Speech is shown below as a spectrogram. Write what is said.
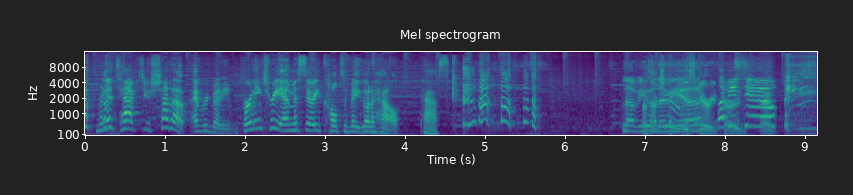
I'm going to tap you. Shut up, everybody. Burning tree, emissary, cultivate, go to hell. Pass. Love you, That's actually a really Olivia. scary Love turn. you too. And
